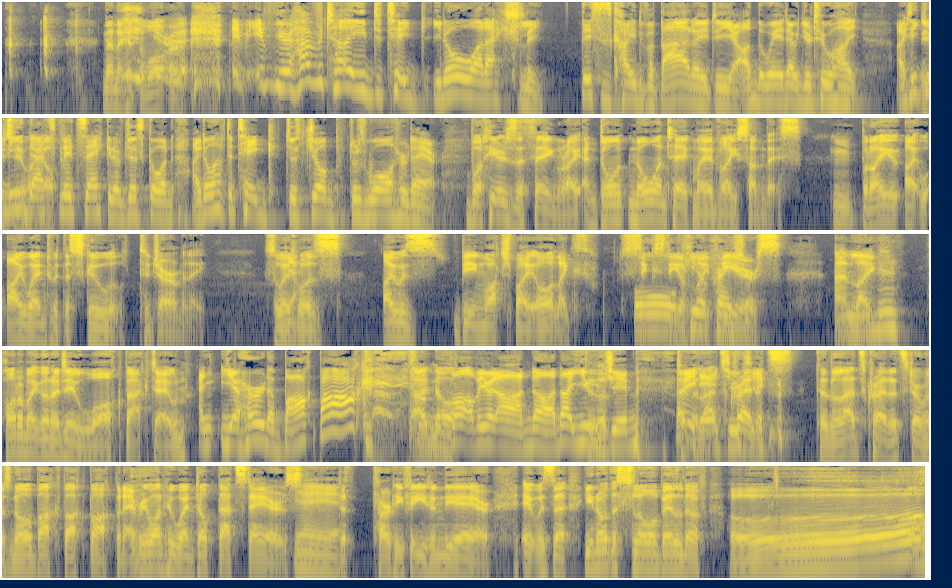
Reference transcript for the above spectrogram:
then I hit the water. If, if you have time to think, you know what, actually, this is kind of a bad idea on the way down, you're too high. I think you You're too need that split second of just going, I don't have to think, just jump, there's water there. But here's the thing, right? And don't no one take my advice on this. Hmm. But I, I I went with the school to Germany, so it Yeah. was I was being watched by oh like sixty Oh, of my pressure. Mm-hmm. peers, and like what am I gonna do? Walk back down And you heard a bark bark from the bottom. You went, oh, no, not you, the- Jim. to the lads' you, Jim." credits. To the lads' credits, there was no bok bok bok, but everyone who went up that stairs, Yeah, yeah, yeah. the thirty feet in the air, it was the you know the slow build of oh,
